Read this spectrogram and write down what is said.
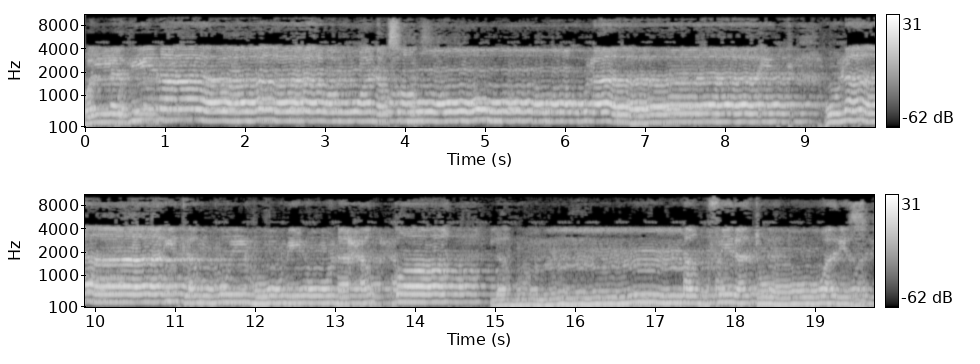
والذين آووا ونصروا أولئك أولئك هم المؤمنون حقا. لهم مغفرة ورزق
